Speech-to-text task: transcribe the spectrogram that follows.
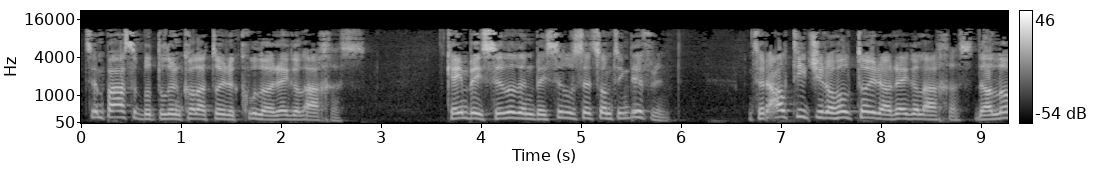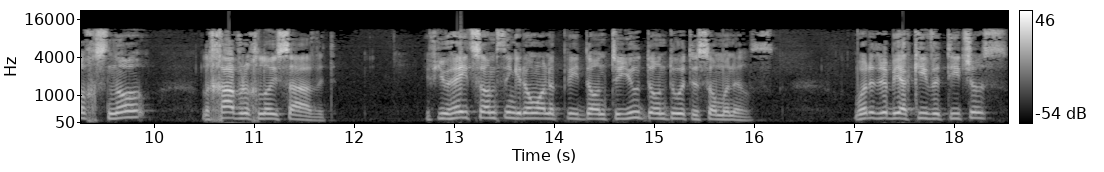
it's impossible to learn kol ha-Torah kula regel achas. Came Basil and Basil said something different. He said, I'll teach you the whole Torah regel achas. The sno, lechavruch lo yisavit. If you hate something you don't want to be done to you, don't do it to someone else. What did Rabbi Akiva teach us?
